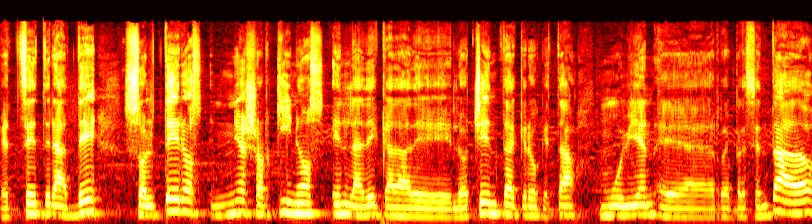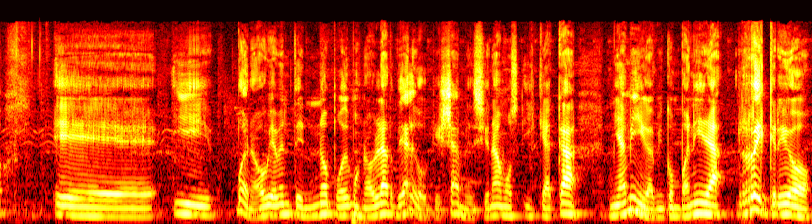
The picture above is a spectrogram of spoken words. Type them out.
etcétera, de solteros neoyorquinos en la década del 80. Creo que está muy bien eh, representado. Eh, y bueno, obviamente no podemos no hablar de algo que ya mencionamos y que acá mi amiga, mi compañera recreó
